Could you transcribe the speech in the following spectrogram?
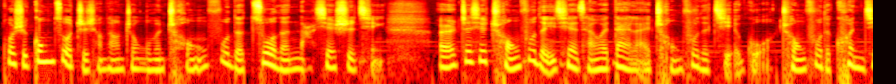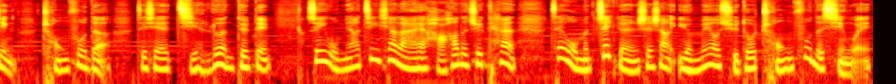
或是工作职场当中，我们重复的做了哪些事情？而这些重复的一切才会带来重复的结果、重复的困境、重复的这些结论，对不对？所以我们要静下来，好好的去看，在我们这个人身上有没有许多重复的行为。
